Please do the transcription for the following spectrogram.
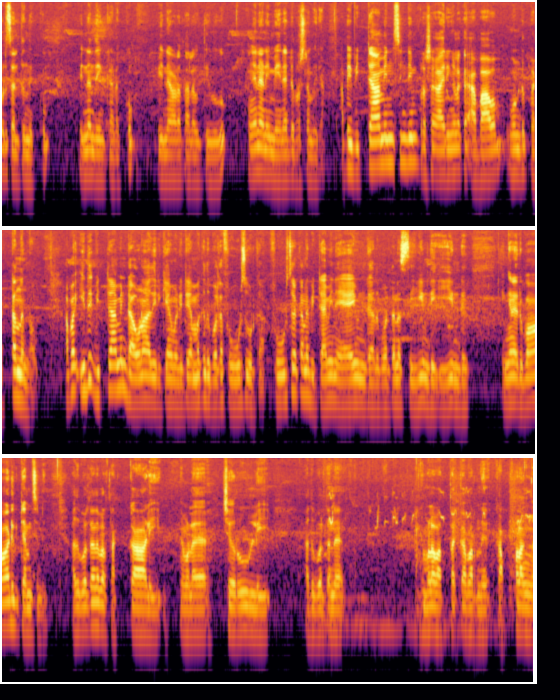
ഒരു സ്ഥലത്ത് നിൽക്കും പിന്നെ എന്തെങ്കിലും കിടക്കും പിന്നെ അവിടെ തല കുത്തി പോകും അങ്ങനെയാണ് ഈ മെയിനായിട്ട് പ്രശ്നം വരിക. അപ്പോൾ ഈ വിറ്റാമിൻസിന്റെയും പ്രശ്ന കാര്യങ്ങളൊക്കെ അഭാവം കൊണ്ട് പെട്ടെന്നുണ്ടാവും. അപ്പോൾ ഇത് വിറ്റാമിൻ ഡൗൺ ആകാതിരിക്കാൻ വേണ്ടിയിട്ട് നമുക്ക് ഇതുപോലത്തെ ഫ്രൂട്ട്സ് കൊടുക്കുക ഫ്രൂട്ട്സിലൊക്കെ വിറ്റാമിൻ എ ഉണ്ട് അതുപോലെ തന്നെ സി ഉണ്ട് ഇ ഉണ്ട്. ഇങ്ങനെ ഒരുപാട് വിറ്റാമിൻസ് ഉണ്ട്. അതുപോലെ തന്നെ പറയാം തക്കാളി നമ്മളെ ചെറുള്ളി അതുപോലെ തന്നെ നമ്മളെ വത്തക്ക പറഞ്ഞ് കപ്പളങ്ങ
